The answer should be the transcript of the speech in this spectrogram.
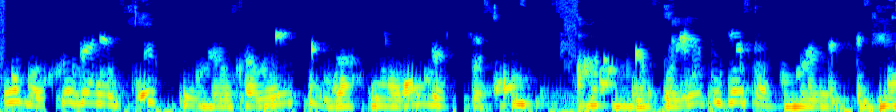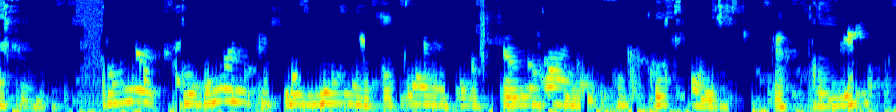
у засіданні постійної комісії обласної ради з питань аграрної політики та земельних відносин. Тому як розглянути проблемні питання функціонування сільськогосподарських підприємств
